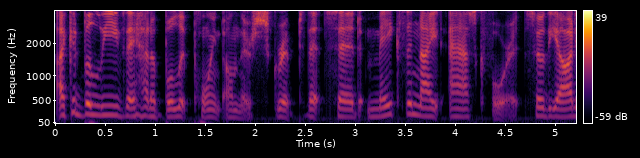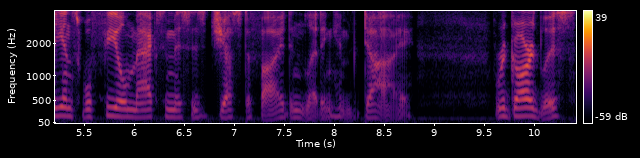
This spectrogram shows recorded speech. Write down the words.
I could believe they had a bullet point on their script that said, Make the knight ask for it, so the audience will feel Maximus is justified in letting him die. Regardless,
